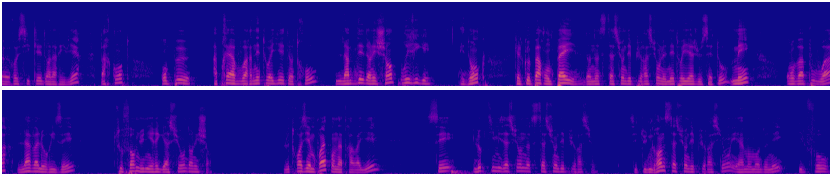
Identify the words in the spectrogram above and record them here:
euh, recyclée dans la rivière. Par contre, on peut, après avoir nettoyé notre eau, l'amener dans les champs pour irriguer. Et donc, quelque part, on paye dans notre station d'épuration le nettoyage de cette eau, mais on va pouvoir la valoriser sous forme d'une irrigation dans les champs. Le troisième point qu'on a travaillé, c'est l'optimisation de notre station d'épuration. C'est une grande station d'épuration et à un moment donné, il faut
